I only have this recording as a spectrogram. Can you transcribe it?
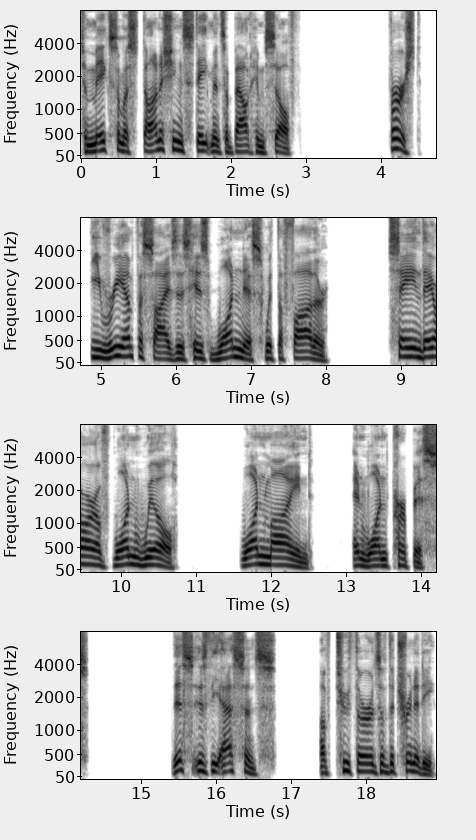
to make some astonishing statements about himself. First, he reemphasizes his oneness with the Father, saying they are of one will, one mind, and one purpose. This is the essence of two thirds of the Trinity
